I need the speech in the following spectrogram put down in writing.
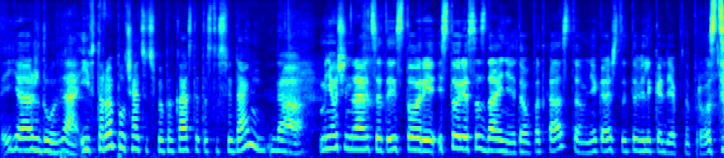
Я жду, да. И второй, получается, у тебя подкаст это 100 свиданий. Да. Мне очень нравится эта история, история создания этого подкаста. Мне кажется, это великолепно просто.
